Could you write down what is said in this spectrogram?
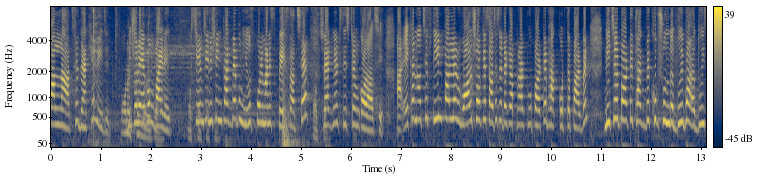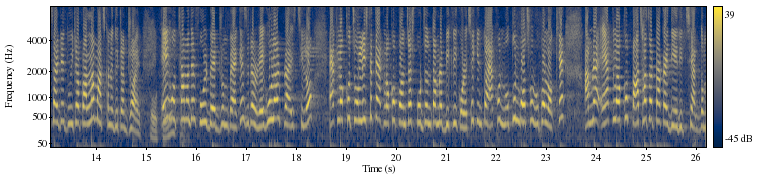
পাল্লা আছে। দেখেন এই যে ভিতরে এবং বাইরে। সেম আচ্ছা, ফিনিশিং থাকবে এবং হিউজ পরিমাণে স্পেস আছে আচ্ছা। ম্যাগনেট সিস্টেম করা আছে। আর এখানে হচ্ছে তিন পাল্লের ওয়াল শোকেস আছে যেটাকে আপনারা টু পার্টে ভাগ করতে পারবেন। নিচের পার্টে থাকবে খুব সুন্দর দুই দুই সাইডে দুইটা পাল্লা মাঝখানে দুইটা ড্রয়ার এই হচ্ছে আমাদের ফুল বেডরুম প্যাকেজ যেটা রেগুলার প্রাইস ছিল এক লক্ষ চল্লিশ থেকে এক লক্ষ পঞ্চাশ পর্যন্ত আমরা বিক্রি করেছি কিন্তু এখন নতুন বছর উপলক্ষে আমরা এক লক্ষ পাঁচ হাজার দিয়ে দিচ্ছি একদম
